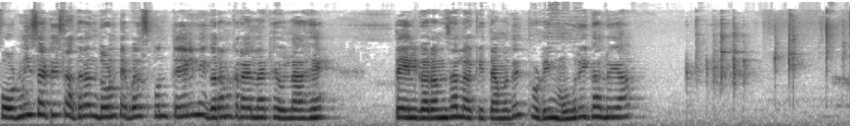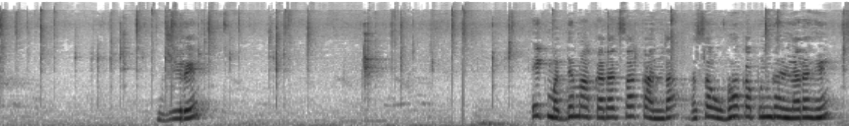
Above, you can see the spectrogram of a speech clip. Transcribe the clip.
फोडणीसाठी साधारण दोन टेबलस्पून तेल मी गरम करायला ठेवलं आहे. तेल गरम झालं की त्यामध्ये थोडी मोहरी घालूया. जिरे. एक मध्यम आकाराचा कांदा असा उभा कापून घालणार आहे.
